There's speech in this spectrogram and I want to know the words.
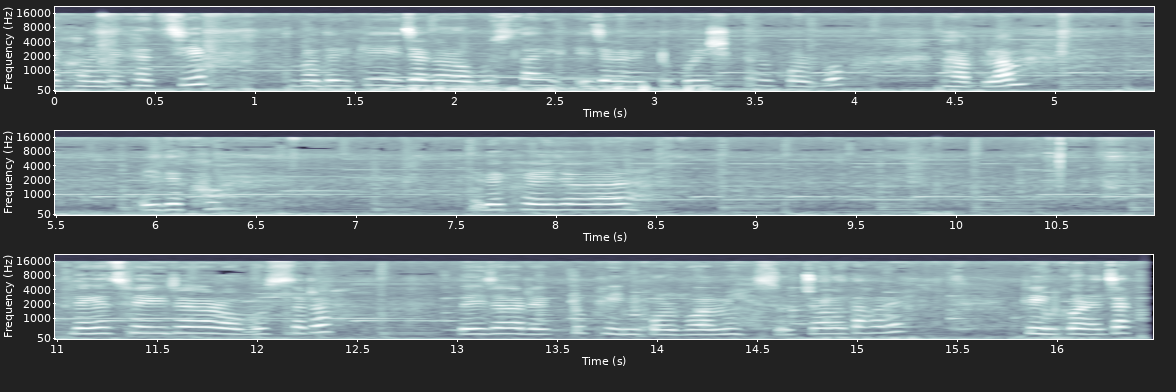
দেখো, আমি দেখাচ্ছি তোমাদেরকে এই জায়গার অবস্থা। এই জায়গার একটু পরিষ্কার করব ভাবলাম। এই দেখো এই দেখো এই জায়গার, দেখেছ এই জায়গার অবস্থাটা? তো এই জায়গাটা একটু ক্লিন করব আমি। চলো তাহলে ক্লিন করা যাক।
